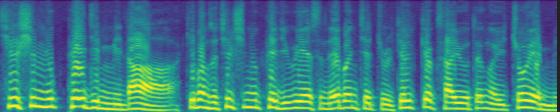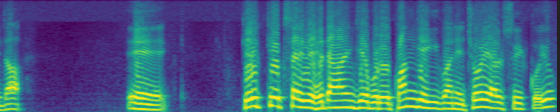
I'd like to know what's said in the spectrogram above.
76페이지입니다. 기본서 76페이지 위에서 네 번째 줄 결격 사유 등의 조회입니다. 예, 결격 사유에 해당하는 제보를 관계기관에 조회할 수 있고요.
